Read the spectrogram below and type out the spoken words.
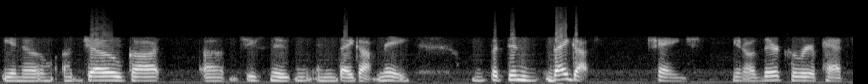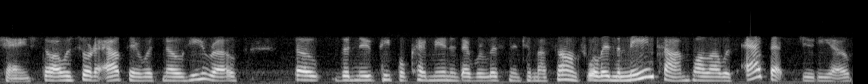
You know, uh, Joe got uh, Juice Newton, and they got me but then they got changed. You know, their career path changed. So I was sort of out there with no hero. so the new people came in and they were listening to my songs. Well, in the meantime, while I was at that studio,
